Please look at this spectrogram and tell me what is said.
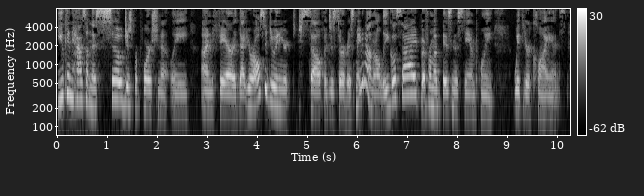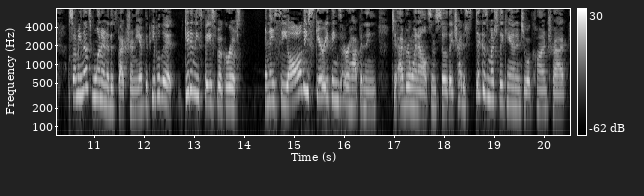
you can have something that's so disproportionately unfair that you're also doing yourself a disservice. Maybe not on a legal side, but from a business standpoint with your clients. So, I mean, that's one end of the spectrum. You have the people that get in these Facebook groups and they see all these scary things that are happening to everyone else. And so they try to stick as much as they can into a contract.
